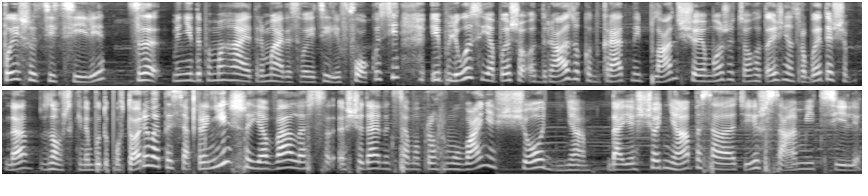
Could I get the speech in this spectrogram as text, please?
пишу ці цілі. Це мені допомагає тримати свої цілі в фокусі, і плюс я пишу одразу конкретний план, що я можу цього тижня зробити, щоб да, знову ж таки не буду повторюватися. Раніше я вела щоденник самопрограмування щодня. Да, я щодня писала ті ж самі цілі.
